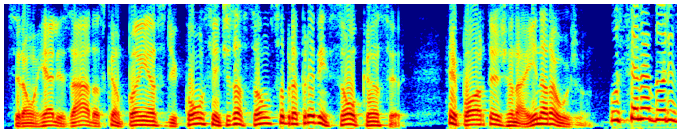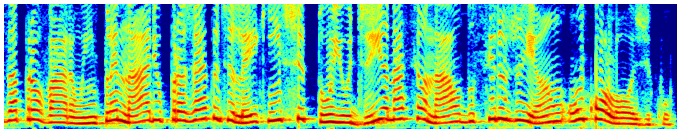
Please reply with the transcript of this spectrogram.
serão realizadas campanhas de conscientização sobre a prevenção ao câncer. Repórter Janaína Araújo. Os senadores aprovaram em plenário o projeto de lei que institui o Dia Nacional do Cirurgião Oncológico.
